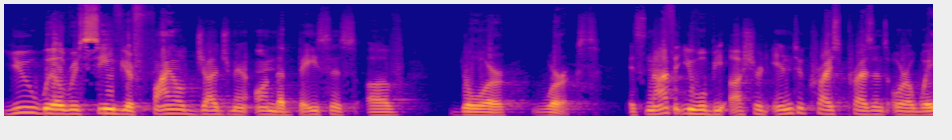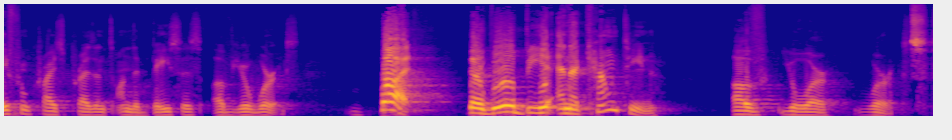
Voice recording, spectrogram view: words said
you will receive your final judgment on the basis of your works. It's not that you will be ushered into Christ's presence or away from Christ's presence on the basis of your works. But there will be an accounting of your works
